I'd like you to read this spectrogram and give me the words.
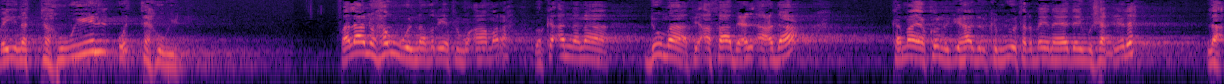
بين التهويل والتهويل. فلا نهول نظرية المؤامرة وكأننا دمى في أصابع الأعداء كما يكون جهاز الكمبيوتر بين يدي مشغله. لا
